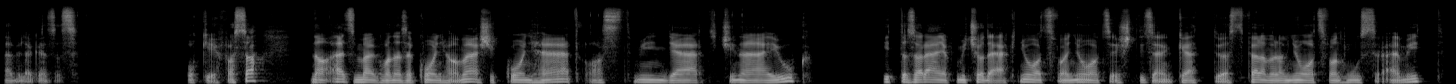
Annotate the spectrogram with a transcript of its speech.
Elvileg ez az. Oké, okay, fasza. Na, ez megvan, ez a konyha. A másik konyhát, azt mindjárt csináljuk. Itt az arányok micsodák, 88 és 12, ezt felemelem 80-20-ra emit.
